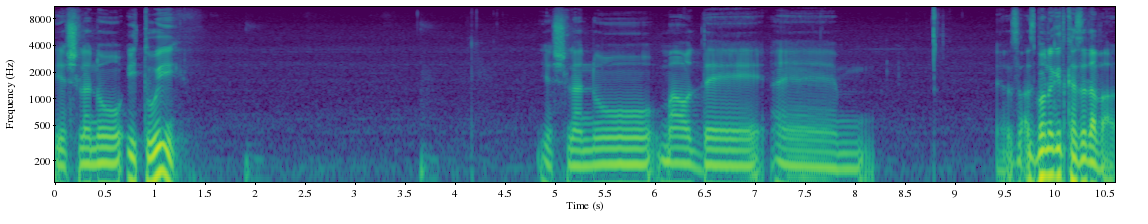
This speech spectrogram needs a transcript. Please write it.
יש לנו E2E, יש לנו, מה עוד? אה, אה, אז, אז בואו נגיד כזה דבר.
